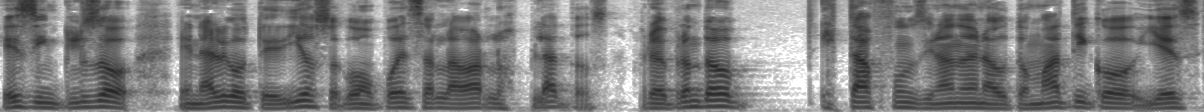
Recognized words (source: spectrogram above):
es incluso en algo tedioso, como puede ser lavar los platos. Pero de pronto está funcionando en automático y es,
